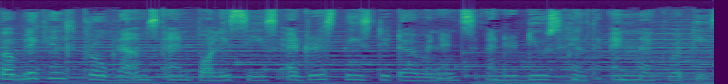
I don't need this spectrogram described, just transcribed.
Public health programs and policies address these determinants and reduce health inequities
